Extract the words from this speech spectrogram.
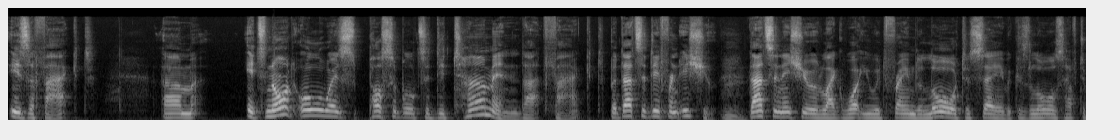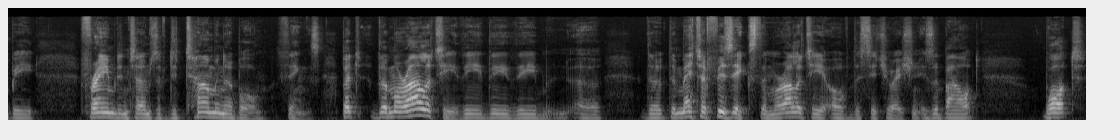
is a fact. Um, it's not always possible to determine that fact, but that's a different issue. That's an issue of like what you would frame the law to say, because laws have to be framed in terms of determinable things. But the morality, the the the uh, the, the metaphysics, the morality of the situation is about what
